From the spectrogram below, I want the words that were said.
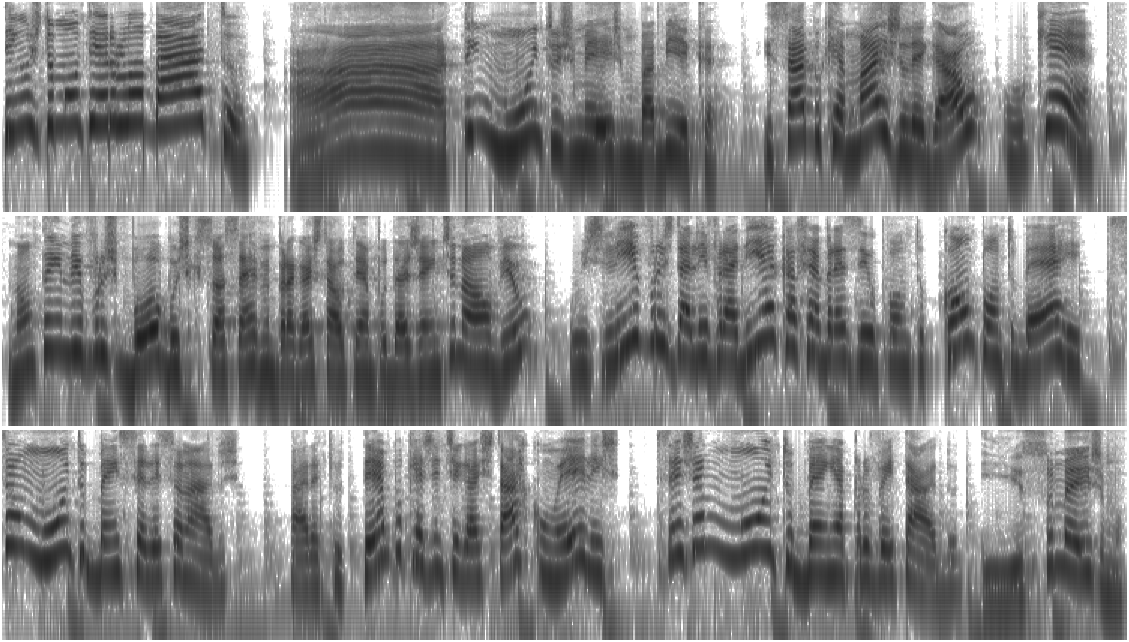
Tem os do Monteiro Lobato. Ah, tem muitos mesmo, Babica. E sabe o que é mais legal? O quê? Não tem livros bobos que só servem para gastar o tempo da gente, não, viu? Os livros da livraria cafebrasil.com.br são muito bem selecionados para que o tempo que a gente gastar com eles seja muito bem aproveitado. Isso mesmo.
